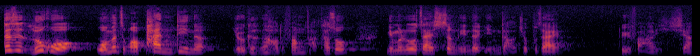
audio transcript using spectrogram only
但是如果我们怎么判定呢？有一个很好的方法，他说：你们如果在圣灵的引导，就不在律法以下。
